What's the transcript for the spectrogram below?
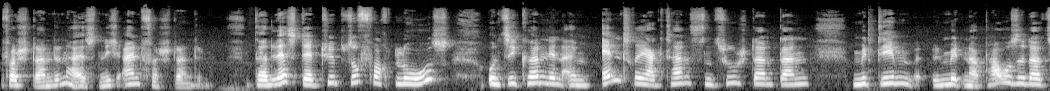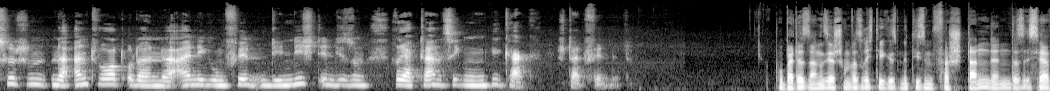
Verstanden heißt nicht einverstanden dann lässt der Typ sofort los und Sie können in einem endreaktanzen Zustand dann mit dem, mit einer Pause dazwischen eine Antwort oder eine Einigung finden, die nicht in diesem reaktanzigen Hickhack stattfindet. Wobei da sagen Sie ja schon was Richtiges mit diesem Verstanden. Das ist ja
